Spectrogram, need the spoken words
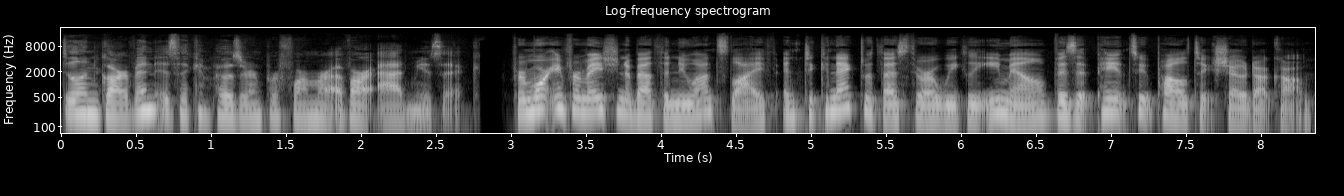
Dylan Garvin is the composer and performer of our ad music. For more information about The Nuanced Life and to connect with us through our weekly email, visit pantsuitpoliticsshow.com.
